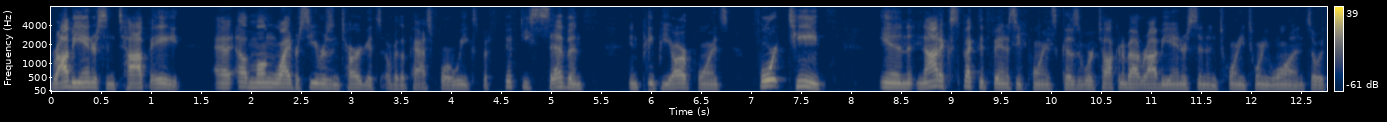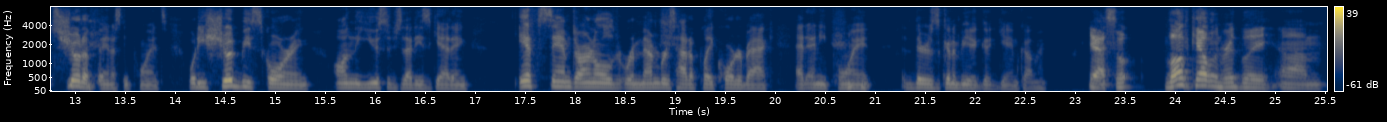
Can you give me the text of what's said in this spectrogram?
Robbie Anderson, top eight among wide receivers and targets over the past four weeks, but 57th in PPR points, 14th in not expected fantasy points because we're talking about Robbie Anderson in 2021. So it's should have fantasy points, what he should be scoring on the usage that he's getting. if Sam Darnold remembers how to play quarterback at any point, there's going to be a good game coming. Yeah. So love Calvin Ridley. Um,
